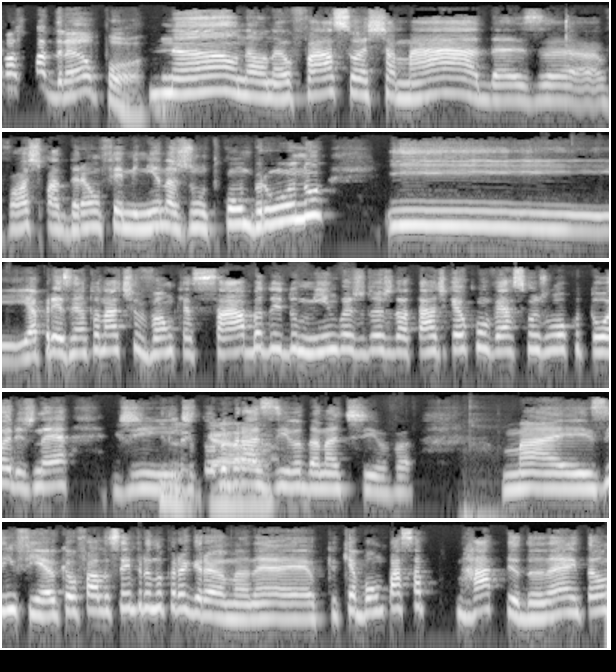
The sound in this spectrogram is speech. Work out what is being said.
voz padrão, pô. Não, não, não. Eu faço as chamadas, a voz padrão feminina junto com o Bruno. E, e, apresento o Nativão, que é sábado e domingo às duas da tarde, que aí eu converso com os locutores, né, de, de todo o Brasil da Nativa. Mas, enfim, é o que eu falo sempre no programa, né? É o que é bom passa rápido, né? Então,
